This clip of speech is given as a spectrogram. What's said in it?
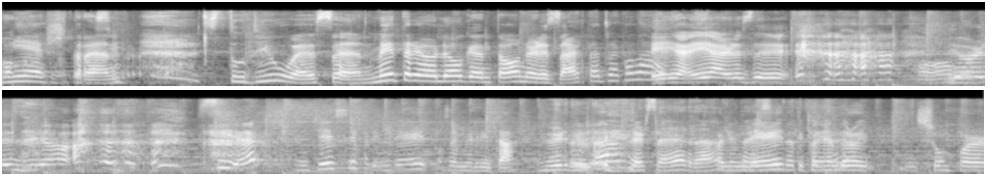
mjeshtren. Studiuesen, meteorologen tonë, Rezarta Xhakolaj. Eja, eja, Rezi. Jo, Rezi, jo. Si je? Mëngjesi, faleminderit, ose mirëdita. Mirëdita, mirë se erdhe. Faleminderit, të falënderoj shumë për,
